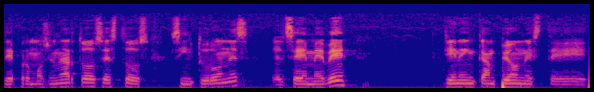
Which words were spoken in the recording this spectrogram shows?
de promocionar todos estos cinturones, el CMB, tienen campeón este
